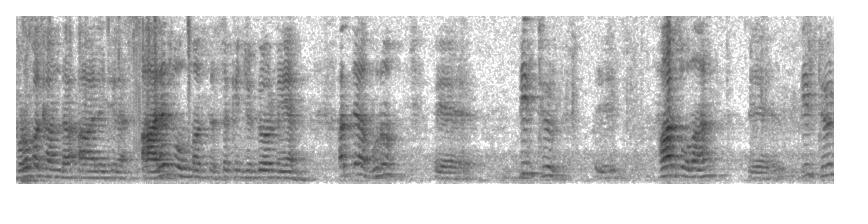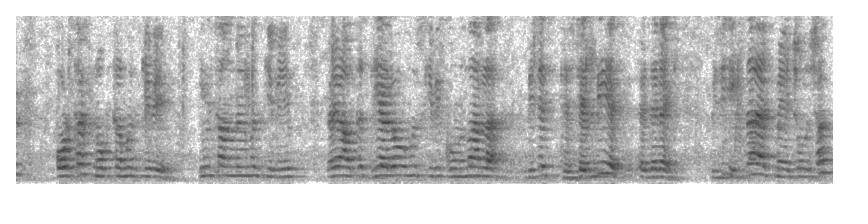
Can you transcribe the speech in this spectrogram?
propaganda aletine alet olmakta sakınca görmeyen, hatta bunu e, bir tür e, farz olan e, bir tür ortak noktamız gibi, insanlığımız gibi veyahut da diyalogumuz gibi konularla bize teselli ederek bizi ikna etmeye çalışan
